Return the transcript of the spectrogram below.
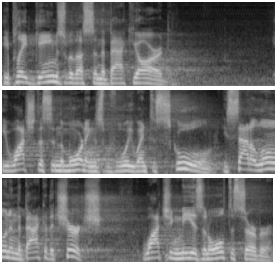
He played games with us in the backyard. He watched us in the mornings before we went to school. He sat alone in the back of the church, watching me as an altar server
